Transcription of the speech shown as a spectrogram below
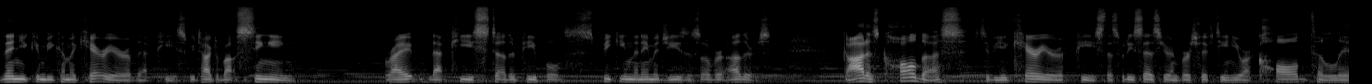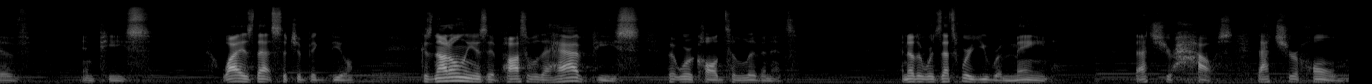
then you can become a carrier of that peace. We talked about singing right? That peace to other people, speaking the name of Jesus over others. God has called us to be a carrier of peace. That's what he says here in verse 15. You are called to live in peace. Why is that such a big deal? Because not only is it possible to have peace, but we're called to live in it. In other words, that's where you remain. That's your house. That's your home.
